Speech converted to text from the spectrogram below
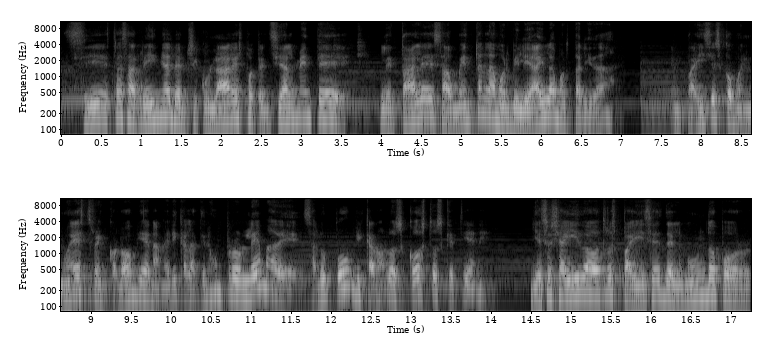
Sí, estas arritmias ventriculares potencialmente letales aumentan la morbilidad y la mortalidad en países como el nuestro, en Colombia, en América Latina, es un problema de salud pública, ¿no? los costos que tiene. Y eso se ha ido a otros países del mundo por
